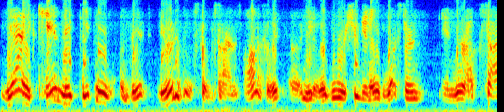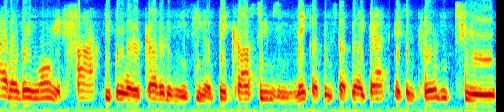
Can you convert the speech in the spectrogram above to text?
yeah, it can make people a bit irritable sometimes. Honestly, uh, you know, when we're shooting an old western, and we're outside all day long. It's hot. People are covered in these, you know, big costumes and makeup and stuff like that. It's important to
